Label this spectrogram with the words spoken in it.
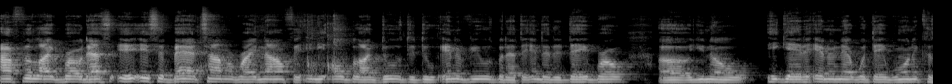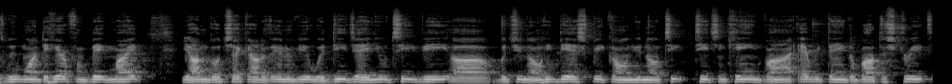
I feel like, bro, that's it, it's a bad time right now for any O Block dudes to do interviews. But at the end of the day, bro, uh, you know, he gave the internet what they wanted because we wanted to hear from Big Mike. Y'all can go check out his interview with DJ UTV. Uh, but you know, he did speak on, you know, teaching King Von everything about the streets.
